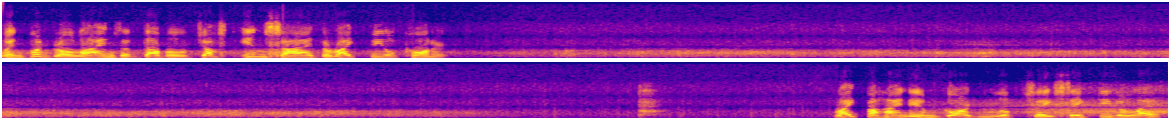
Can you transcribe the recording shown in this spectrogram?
when Boudreau lines a double just inside the right field corner. Right behind him, Gordon loops a safety to left.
